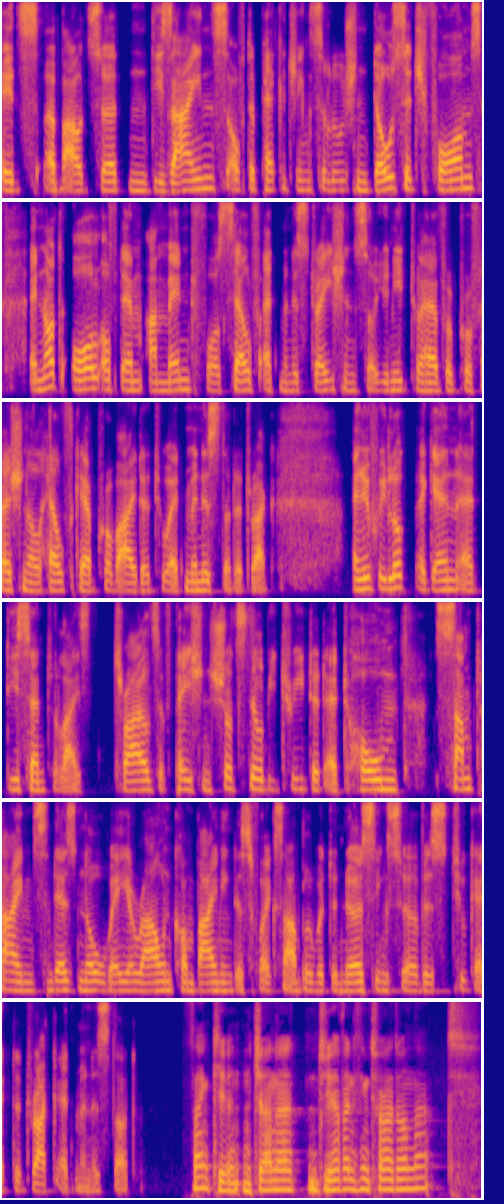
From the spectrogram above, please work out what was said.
It's about certain designs of the packaging solution, dosage forms, and not all of them are meant for self administration. So you need to have a professional healthcare provider to administer the drug. And if we look again at decentralized trials if patients should still be treated at home. Sometimes there's no way around combining this, for example, with the nursing service to get the drug administered. Thank you. And Jana, do you have anything to add on that?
